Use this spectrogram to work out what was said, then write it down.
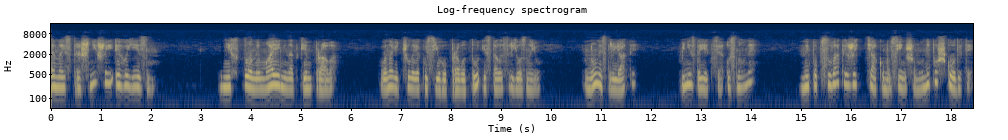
це найстрашніший егоїзм. Ніхто не має ні над ким права. Вона відчула якусь його правоту і стала серйозною. Ну, не стріляти. Мені здається, основне не попсувати життя комусь іншому, не пошкодити,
